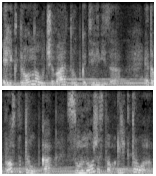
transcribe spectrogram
Электронно-лучевая трубка телевизора. Это просто трубка с множеством электронов,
